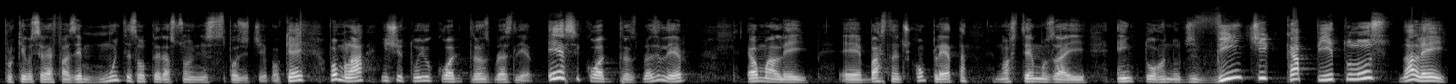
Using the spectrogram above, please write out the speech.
porque você vai fazer muitas alterações nesse dispositivo, ok? Vamos lá, institui o Código Trânsito Brasileiro. Esse Código Trânsito Brasileiro é uma lei é, bastante completa. Nós temos aí em torno de 20 capítulos na lei.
